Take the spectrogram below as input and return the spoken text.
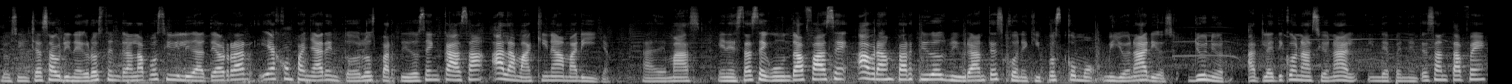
Los hinchas aurinegros tendrán la posibilidad de ahorrar y acompañar en todos los partidos en casa a la máquina amarilla. Además, en esta segunda fase habrán partidos vibrantes con equipos como Millonarios, Junior, Atlético Nacional, Independiente Santa Fe,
